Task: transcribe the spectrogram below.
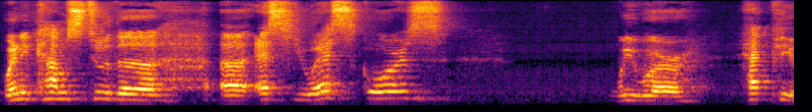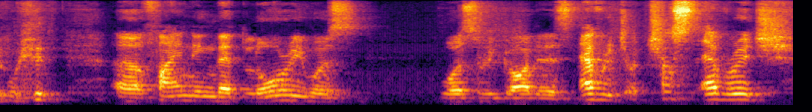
When it comes to the uh, SUS scores, we were happy with uh, finding that LORI was, was regarded as average or just average,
